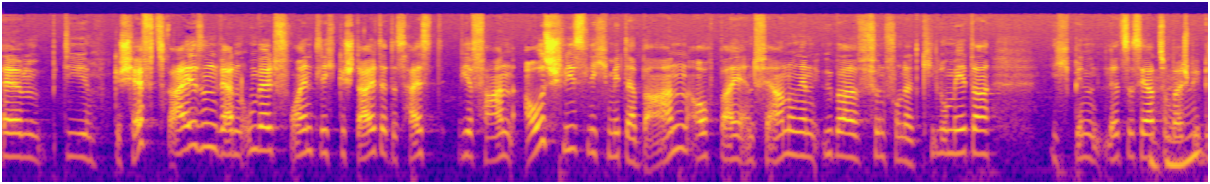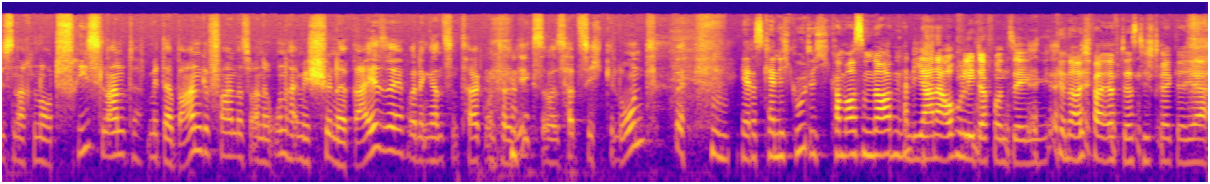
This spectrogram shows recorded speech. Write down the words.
Ähm, die Geschäftsreisen werden umweltfreundlich gestaltet. Das heißt, wir fahren ausschließlich mit der Bahn, auch bei Entfernungen über 500 Kilometer. Ich bin letztes Jahr mhm. zum Beispiel bis nach Nordfriesland mit der Bahn gefahren. Das war eine unheimlich schöne Reise, war den ganzen Tag unterwegs, aber es hat sich gelohnt. Ja, das kenne ich gut. Ich komme aus dem Norden. Kann Diana auch ein Lied davon singen. genau, ich fahre öfters die Strecke, ja.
